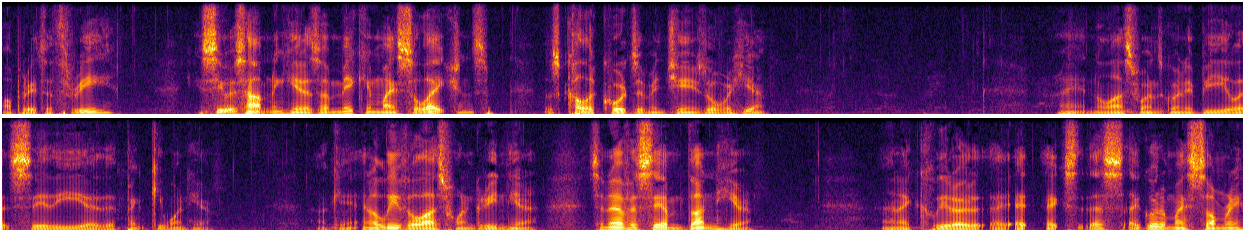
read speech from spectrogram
Operator 3. You see what's happening here is I'm making my selections. Those color codes have been changed over here. Right, and the last one's going to be, let's say, the uh, the pinky one here. Okay, and I'll leave the last one green here. So now if I say I'm done here, and I clear out, I exit this, I go to my summary,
